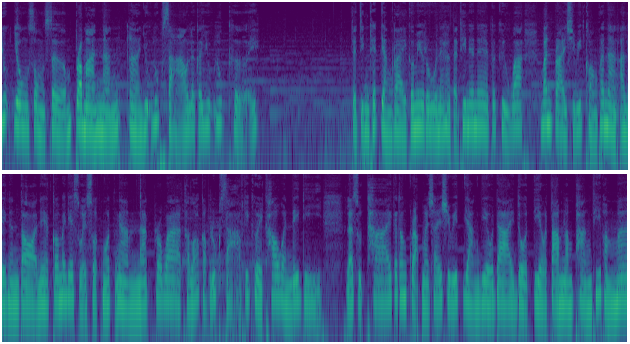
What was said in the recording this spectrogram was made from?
ยุยงส่งเสริมประมาณนั้นอายุลูกสาวแล้วก็ยุลูกเขย จะจริงเท็จอย่างไรก็ไม่รู้นะคะแต่ที่แน่ ๆ ก็คือว่าบั้นปลายชีวิตของพระนางอเลนันดอเนี่ยก็ไม่ได้สวยสดงดงามนัก เพราะว่าทะเลาะกับลูกสาวที่เคยเข้ากันได้ดี และสุดท้ายก็ต้องกลับมาใช้ชีวิตอย่างเดียวดายโดดเดี่ยวตามลำพังที่พม่า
